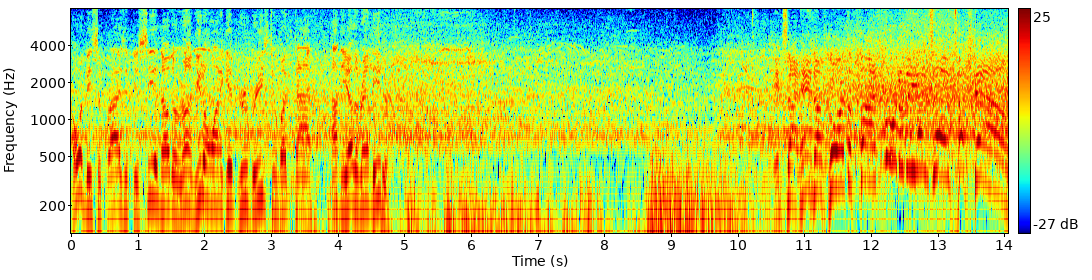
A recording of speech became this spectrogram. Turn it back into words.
I wouldn't be surprised if you see another run. You don't want to give Drew Brees too much time on the other end either. Inside handoff, Gore at the five, Gore to the end zone, touchdown!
